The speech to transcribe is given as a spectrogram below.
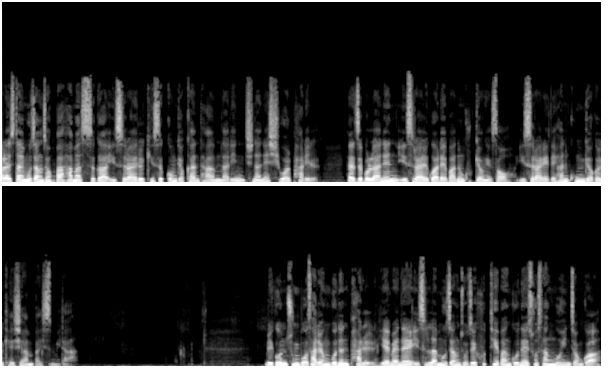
팔레스타인 무장정파 하마스가 이스라엘을 기습 공격한 다음 날인 지난해 10월 8일 헤즈볼라는 이스라엘과 레바논 국경에서 이스라엘에 대한 공격을 개시한 바 있습니다. 미군 중보사령부는 8일 예멘의 이슬람 무장 조직 후티 반군의 수상 무인정과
